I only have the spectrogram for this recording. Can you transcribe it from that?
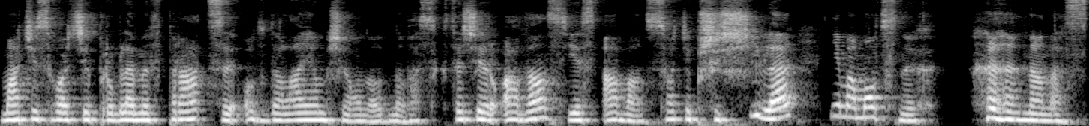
Macie, słuchajcie, problemy w pracy, oddalają się one od Was. Chcecie awans? Jest awans. Słuchajcie, przy sile nie ma mocnych na nas.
